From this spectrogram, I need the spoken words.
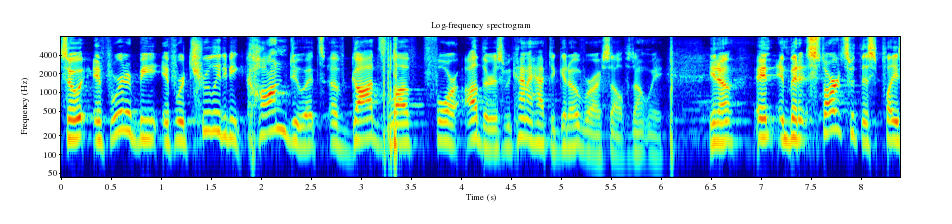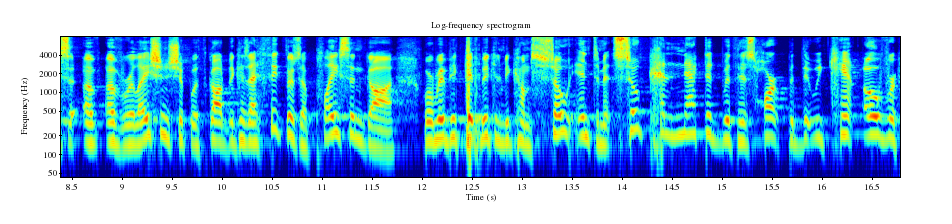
So if we're to be, if we're truly to be conduits of God's love for others, we kind of have to get over ourselves, don't we? You know, and, and, but it starts with this place of, of relationship with God because I think there's a place in God where we, be, we can become so intimate, so connected with His heart, but that we can't over,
